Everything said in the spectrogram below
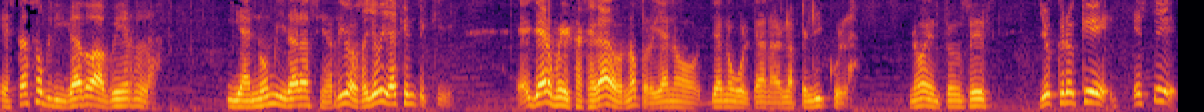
estás obligado a verla y a no mirar hacia arriba. O sea, yo veía gente que eh, ya era muy exagerado, ¿no? Pero ya no, ya no volteaban a ver la película, ¿no? Entonces, yo creo que este,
